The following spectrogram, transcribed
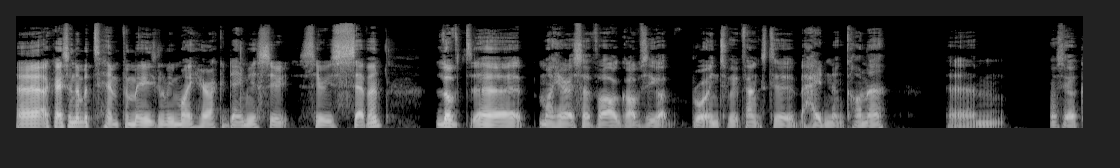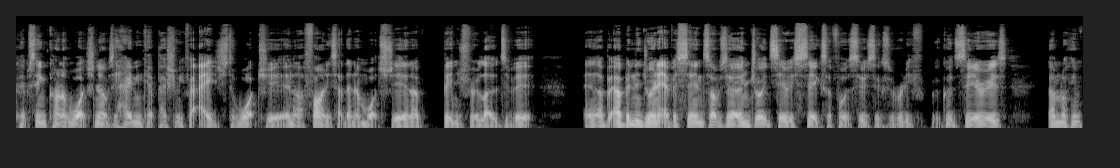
Uh, okay, so number 10 for me is going to be My Hero Academia ser- Series 7. Loved uh, My Hero so far. Obviously, got brought into it thanks to Hayden and Connor. Um, obviously, I kept seeing kind of watching. Obviously, Hayden kept pushing me for ages to watch it, and I finally sat down and watched it, and I binged through loads of it. And I've, I've been enjoying it ever since. Obviously, I enjoyed Series 6. I thought Series 6 was a really good series. I'm looking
